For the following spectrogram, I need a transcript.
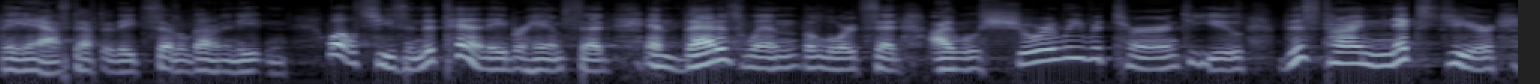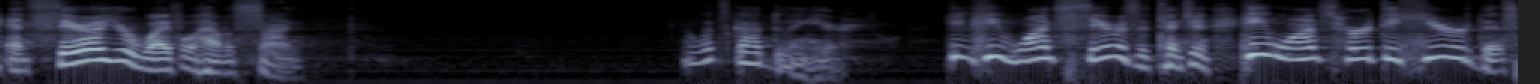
They asked after they'd settled down and eaten. Well, she's in the tent, Abraham said. And that is when the Lord said, I will surely return to you this time next year, and Sarah, your wife, will have a son. Now, what's God doing here? He, he wants Sarah's attention. He wants her to hear this.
